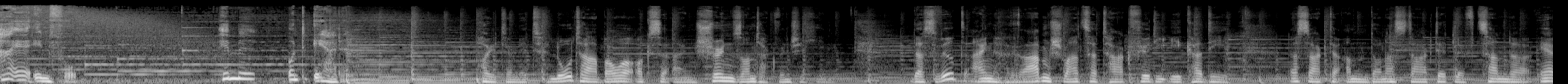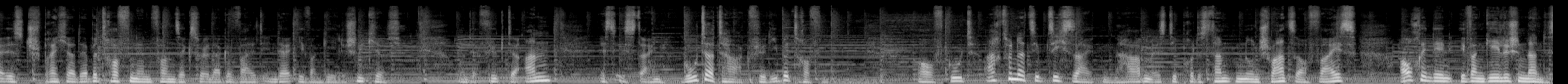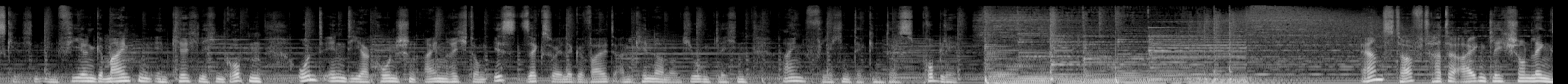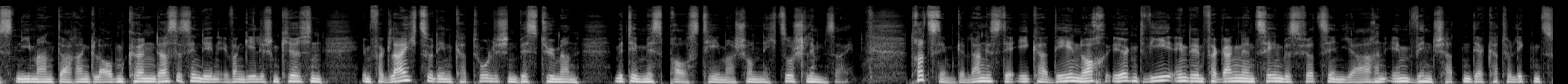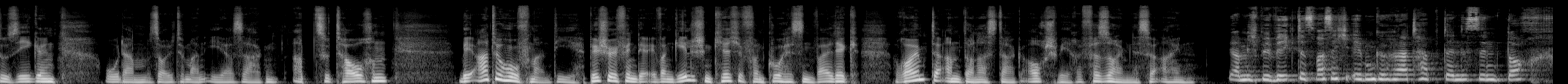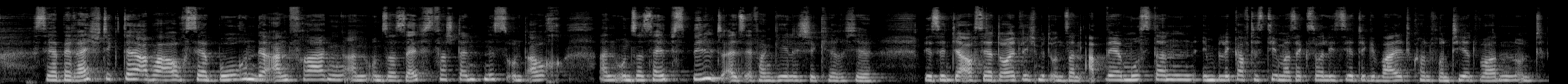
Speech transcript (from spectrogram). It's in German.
HR Info. Himmel und Erde. Heute mit Lothar Bauer-Ochse einen schönen Sonntag wünsche ich Ihnen. Das wird ein rabenschwarzer Tag für die EKD. Das sagte am Donnerstag Detlef Zander. Er ist Sprecher der Betroffenen von sexueller Gewalt in der evangelischen Kirche. Und er fügte an, es ist ein guter Tag für die Betroffenen. Auf gut 870 Seiten haben es die Protestanten nun schwarz auf weiß, auch in den evangelischen Landeskirchen, in vielen Gemeinden, in kirchlichen Gruppen und in diakonischen Einrichtungen ist sexuelle Gewalt an Kindern und Jugendlichen ein flächendeckendes Problem. Ernsthaft hatte eigentlich schon längst niemand daran glauben können, dass es in den evangelischen Kirchen im Vergleich zu den katholischen Bistümern mit dem Missbrauchsthema schon nicht so schlimm sei. Trotzdem gelang es der EKD noch irgendwie in den vergangenen 10 bis 14 Jahren im Windschatten der Katholiken zu segeln oder sollte man eher sagen abzutauchen. Beate Hofmann, die Bischöfin der Evangelischen Kirche von Kurhessen-Waldeck, räumte am Donnerstag auch schwere Versäumnisse ein. Ja, mich bewegt es, was ich eben gehört habe, denn es sind doch sehr berechtigte, aber auch sehr bohrende Anfragen an unser Selbstverständnis und auch an unser Selbstbild als evangelische Kirche. Wir sind ja auch sehr deutlich mit unseren Abwehrmustern im Blick auf das Thema sexualisierte Gewalt konfrontiert worden und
